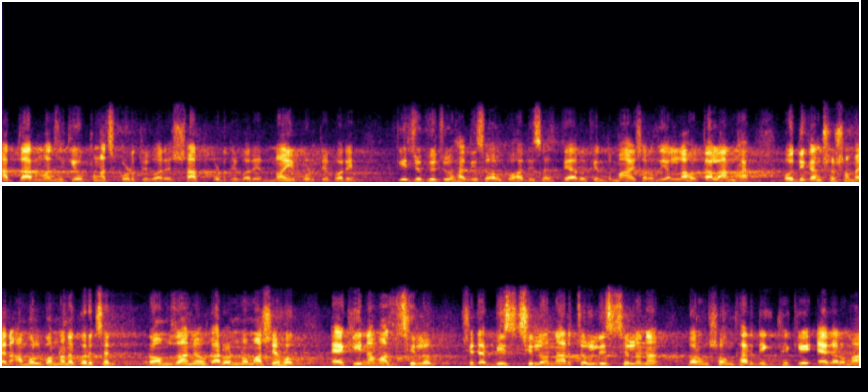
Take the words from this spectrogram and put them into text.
আর তার মাঝে কেউ পাঁচ পড়তে পারে, সাত পড়তে পারে, নয় পড়তে পারে। কিছু কিছু হাদিসে, অল্প হাদিস আছে তেরো কিন্তু মা রাজি আল্লাহ তালানহা অধিকাংশ সময়ের আমল বর্ণনা করেছেন। রমজানে হোক আর অন্য মাসে হোক, একই নামাজ ছিল, সেটা বিশ ছিল না আর চল্লিশ ছিল না, বরং সংখ্যার দিক থেকে এগারো মা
